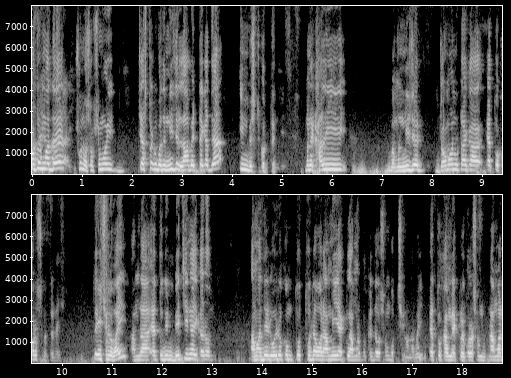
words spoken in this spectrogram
অটোর মধ্যে শোনো সবসময় চেষ্টা করব যে নিজের লাভের টাকা দেওয়া ইনভেস্ট করতে। মানে খালি বা নিজের জমানো টাকা এত খরচ করতে নাই। তো এই ছিল ভাই আমরা এতদিন বেচি নাই কারণ আমাদের ওই রকম তথ্য দেওয়ার আমি একলা আমার পক্ষে দেওয়া সম্ভব ছিল না ভাই। এত কাম একলা করা সম্ভব না। আমার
